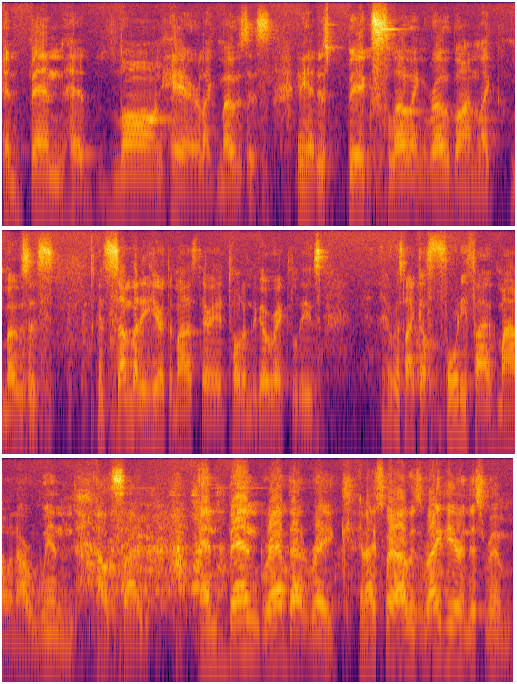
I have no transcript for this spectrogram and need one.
And Ben had long hair like Moses, and he had this big flowing robe on like Moses. And somebody here at the monastery had told him to go rake the leaves. There was like a 45 mile an hour wind outside. And Ben grabbed that rake, and I swear I was right here in this room,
